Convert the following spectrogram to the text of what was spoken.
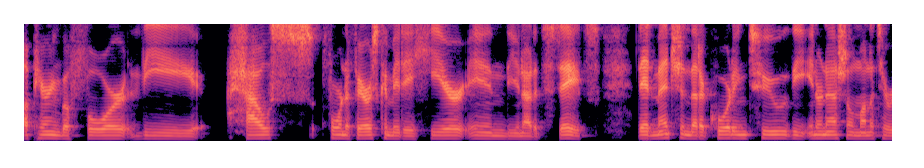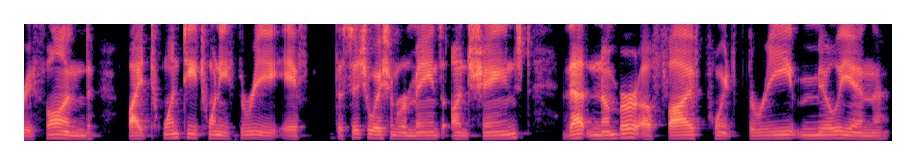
appearing before the House Foreign Affairs Committee here in the United States. They had mentioned that according to the International Monetary Fund, by 2023, if the situation remains unchanged, that number of 5.3 million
